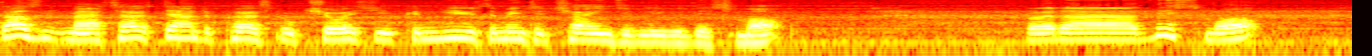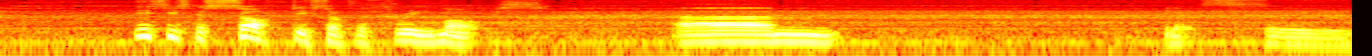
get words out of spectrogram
doesn't matter, it's down to personal choice, you can use them interchangeably with this mop. But uh, this mop, this is the softest of the three mops. Um, let's see.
